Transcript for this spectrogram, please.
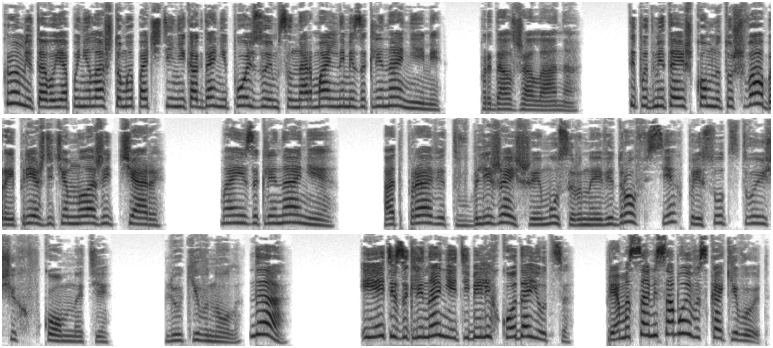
Кроме того, я поняла, что мы почти никогда не пользуемся нормальными заклинаниями, продолжала она. Ты подметаешь комнату шваброй, прежде чем наложить чары. Мои заклинания отправят в ближайшее мусорное ведро всех присутствующих в комнате. Лю кивнула. Да. И эти заклинания тебе легко даются. Прямо сами собой выскакивают.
